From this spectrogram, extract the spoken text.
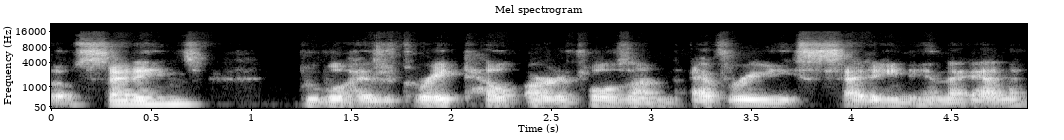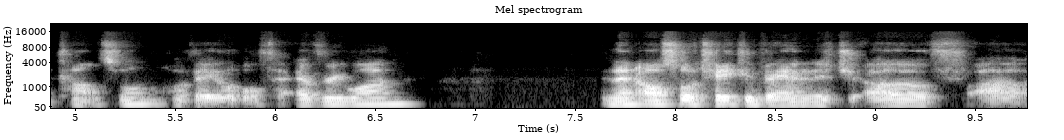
those settings Google has great help articles on every setting in the admin console available to everyone. And then also take advantage of uh,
